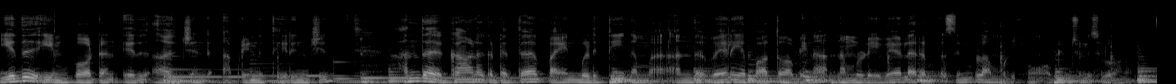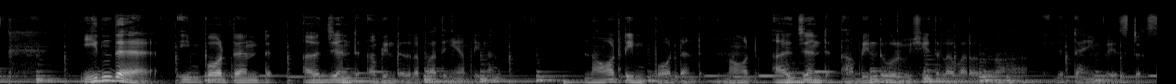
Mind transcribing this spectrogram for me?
எது இம்பார்ட்டண்ட் எது அர்ஜெண்ட் அப்படின்னு தெரிஞ்சு அந்த காலகட்டத்தை பயன்படுத்தி நம்ம அந்த வேலையை பார்த்தோம் அப்படின்னா நம்மளுடைய வேலை ரொம்ப சிம்பிளாக முடியும் அப்படின்னு சொல்லி சொல்லுவாங்க. இந்த இம்பார்ட்டண்ட் அர்ஜெண்ட் அப்படின்றதில் பார்த்தீங்க அப்படின்னா நாட் இம்பார்ட்டண்ட் நாட் அர்ஜெண்ட் அப்படின்ற ஒரு விஷயத்தில் வர்றது தான் இந்த டைம் வேஸ்டர்ஸ்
